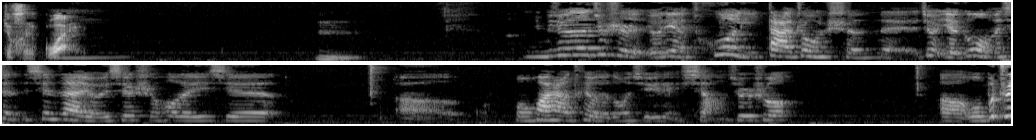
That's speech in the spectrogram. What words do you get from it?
就很怪。嗯，你不觉得就是有点脱离大众审美，就也跟我们现现在有一些时候的一些呃文化上特有的东西有点像，就是说，呃，我不追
